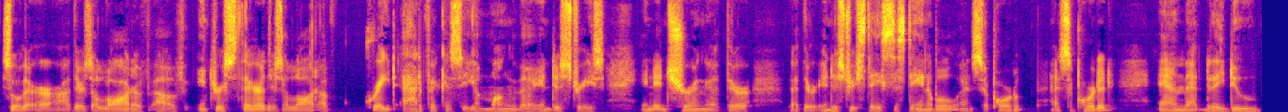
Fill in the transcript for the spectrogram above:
So there are uh, there's a lot of, of interest there. There's a lot of great advocacy among the industries in ensuring that their that their industry stays sustainable and support and supported, and that they do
